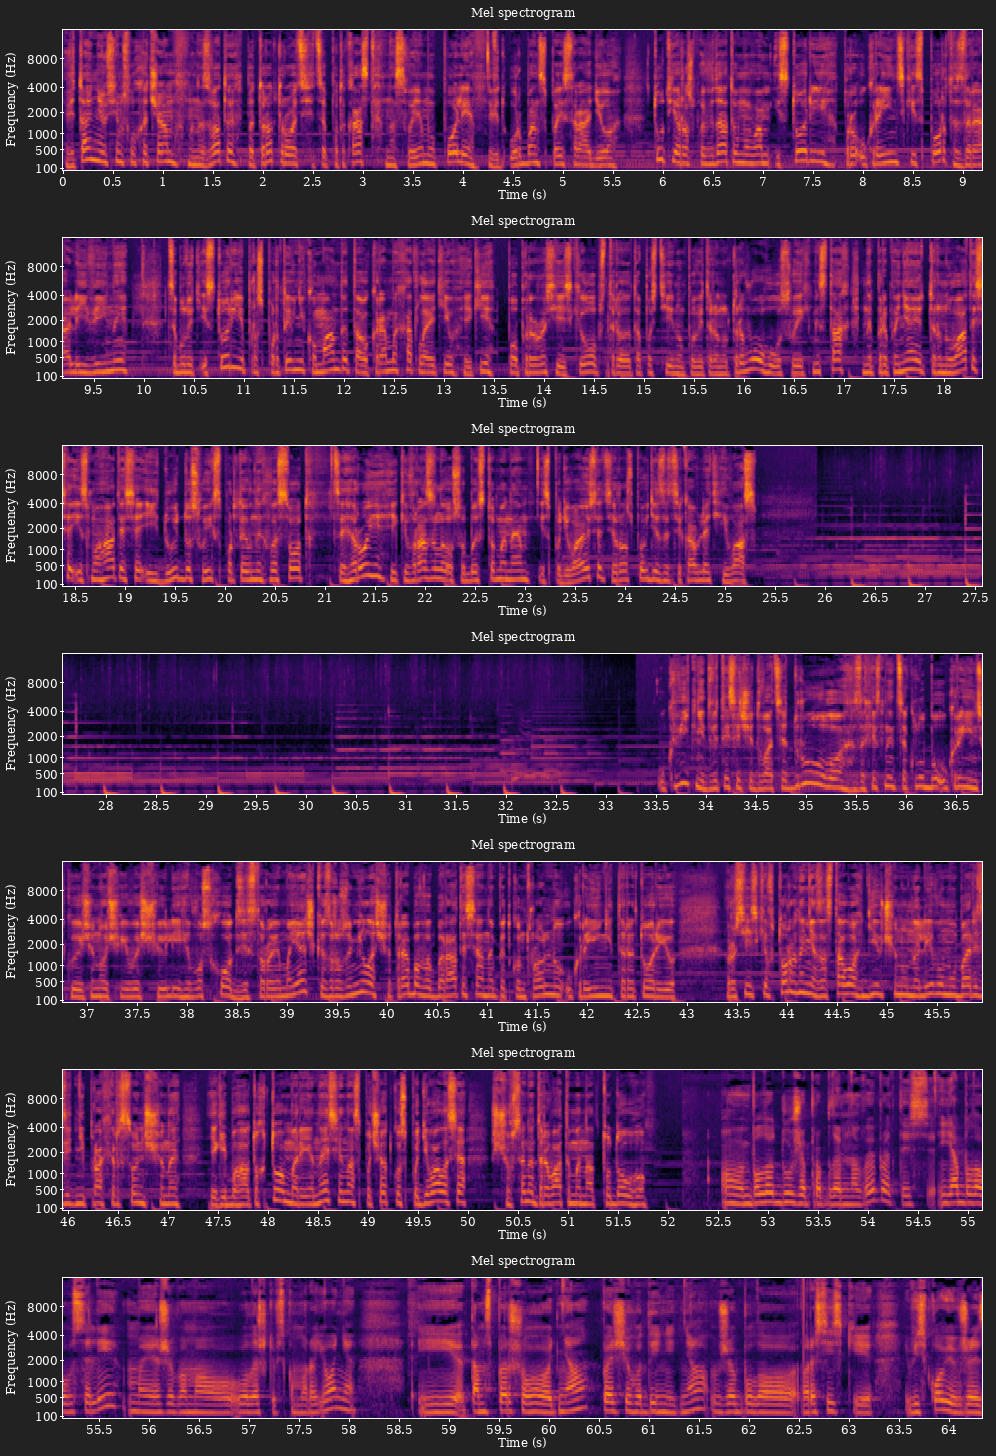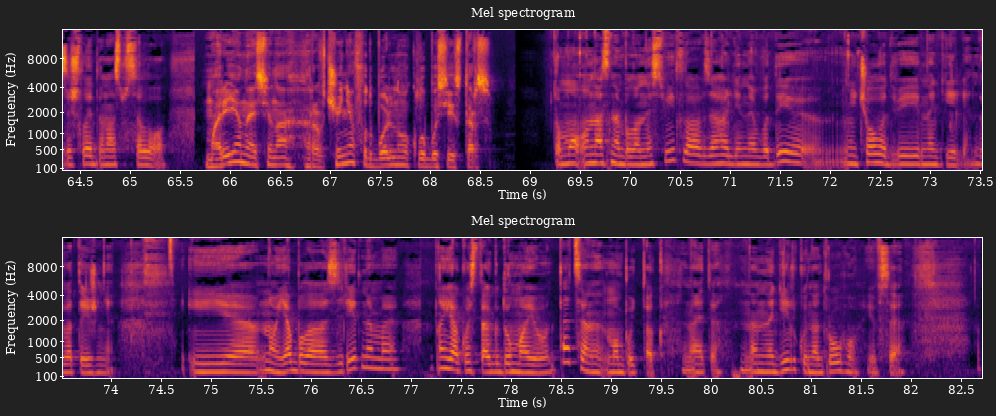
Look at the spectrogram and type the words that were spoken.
Вітання усім слухачам. Мене звати Петро Троць. і Це подкаст на своєму полі від Urban Space Radio. Тут я розповідатиму вам історії про український спорт з реалій війни. Це будуть історії про спортивні команди та окремих атлетів, які, попри російські обстріли та постійну повітряну тривогу у своїх містах, не припиняють тренуватися і змагатися і йдуть до своїх спортивних висот. Це герої, які вразили особисто мене. І сподіваюся, ці розповіді зацікавлять і вас. У квітні 2022-го захисниця клубу української жіночої вищої ліги Восход зі старої маячки зрозуміла, що треба вибиратися на підконтрольну Україні територію. Російське вторгнення застало дівчину на лівому березі Дніпра Херсонщини. Як і багато хто, Марія Несіна спочатку сподівалася, що все не триватиме надто довго. Було дуже проблемно вибратись. Я була у селі. Ми живемо в Олешківському районі. І там з першого дня, першій годині дня, вже було російські військові вже зайшли до нас в село. Марія Несіна, гравчиня футбольного клубу Сістерс. Тому у нас не було ні світла, взагалі ні води, нічого дві неділі, два тижні. І ну, я була з рідними. Ну, якось так думаю, та це, мабуть, так, знаєте, на недільку, на другу і все.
